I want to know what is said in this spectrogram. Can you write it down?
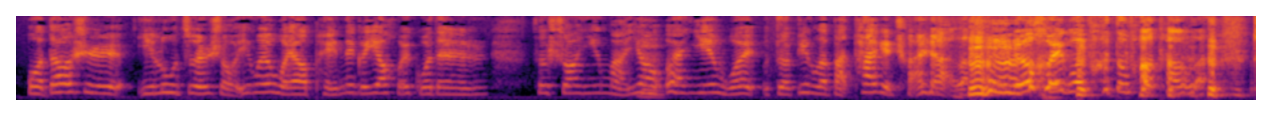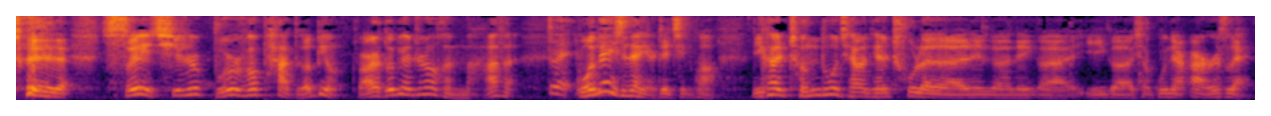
我倒是一路遵守，因为我要陪那个要回国的人做双阴嘛，要万一我得病了把他给传染了，人回国跑都泡汤了。对对对，所以其实不是说怕得病，主要是得病之后很麻烦。对，国内现在也是这情况。你看成都前两天出来的那个那个一个小姑娘，二十岁。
